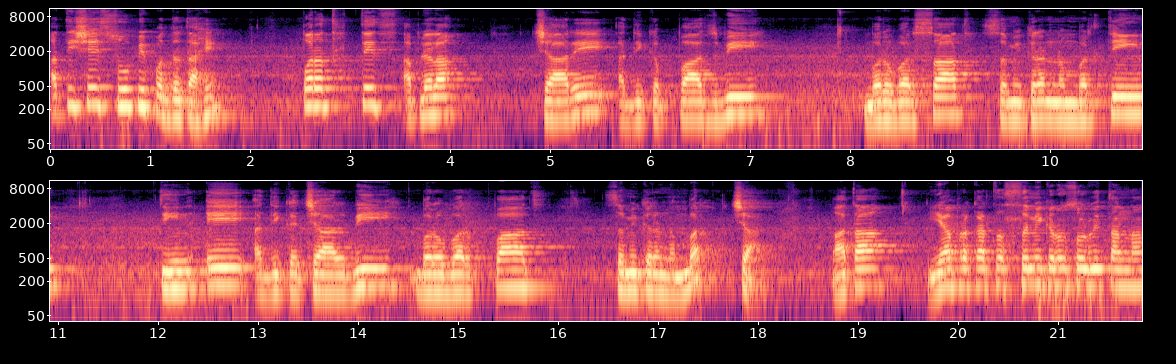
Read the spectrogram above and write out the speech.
अतिशय सोपी पद्धत आहे. परत तेच आपल्याला चार ए अधिक पाच बी बरोबर सात समीकरण नंबर तीन तीन ए अधिक चार बी बरोबर पाच समीकरण नंबर चार. आता या प्रकारचं समीकरण सोडविताना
